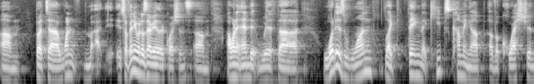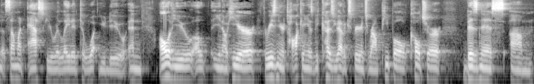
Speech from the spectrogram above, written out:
Um, but uh, one, so if anyone doesn't have any other questions, um, I want to end it with uh, what is one like thing that keeps coming up of a question that someone asks you related to what you do and all of you, uh, you know, here, the reason you're talking is because you have experience around people, culture, business. Um,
